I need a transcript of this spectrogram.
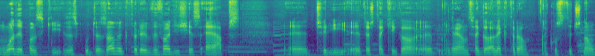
młody polski zespół jazzowy, który wywodzi się z EAPS, y, czyli też takiego grającego elektroakustyczną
